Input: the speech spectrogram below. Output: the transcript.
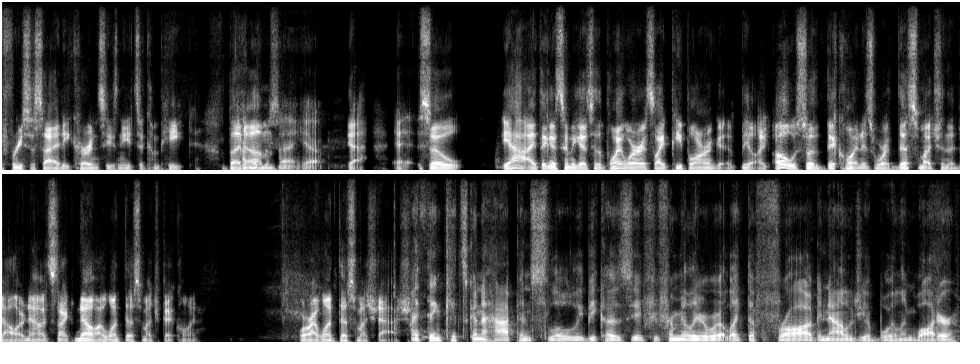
free society currencies need to compete but um 100%, yeah. uh, so yeah i think it's going to get to the point where it's like people aren't going to be like oh so bitcoin is worth this much in the dollar now it's like no i want this much bitcoin or i want this much dash I think it's going to happen slowly because if you're familiar with like the frog analogy of boiling water,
